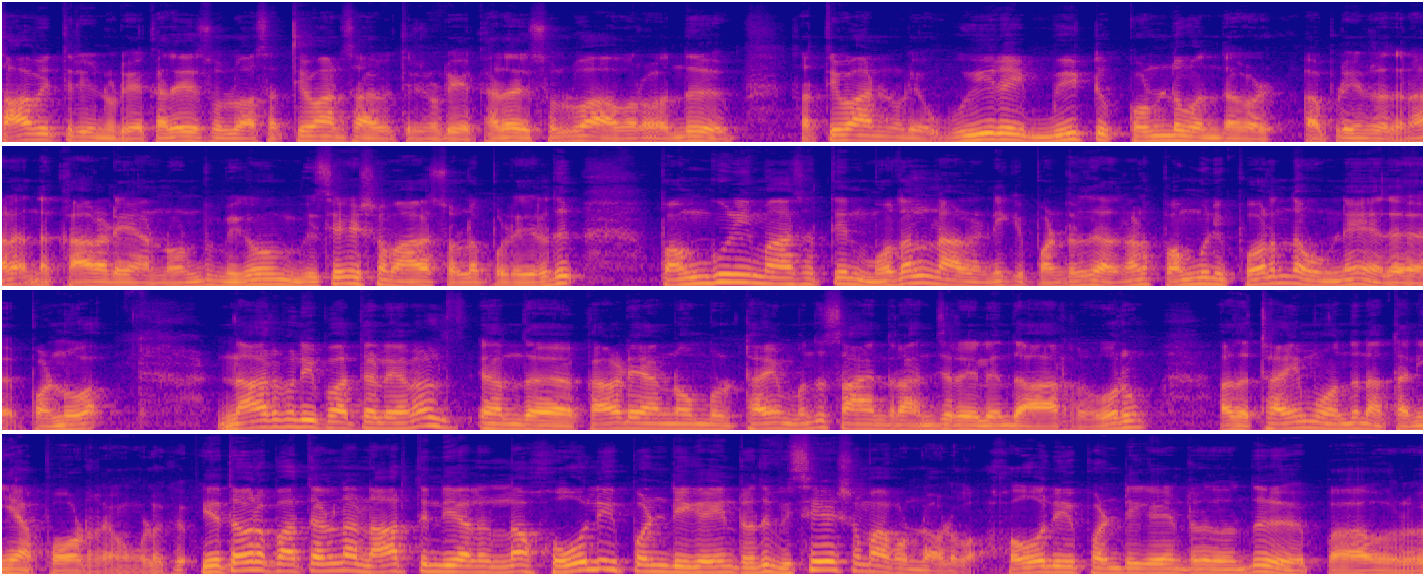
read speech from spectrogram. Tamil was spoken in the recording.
சாவித்திரியினுடைய கதையை சொல்வா சத்யவான் சாவித்திரியினுடைய கதையை சொல்வா. அவர் வந்து சத்யவானுடைய உயிரை மீட்டு கொண்டு வந்தவள் அப்படின்றதுனால அந்த காரடையான் நோன்பு மிகவும் விசேஷமாக சொல்லப்படுகிறது. பங்குனி மாதத்தின் முதல் நாள் அன்னைக்கு பண்ணுறது அதனால் பங்குனி பிறந்த உடனே அதை பண்ணுவோம் பொதுவாக நார்மலி பார்த்தாலேனால் அந்த காடையான் நோம்பு டைம் வந்து சாயந்தரம் அஞ்சரைலேருந்து ஆறரை வரும். அந்த டைம் வந்து நான் தனியாக போடுறேன் உங்களுக்கு. இதை தவிர பார்த்தோம்னா நார்த் இந்தியாவிலலாம் ஹோலி பண்டிகைன்றது விசேஷமாக கொண்டாடுவோம் ஹோலி பண்டிகைன்றது வந்து இப்போ ஒரு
